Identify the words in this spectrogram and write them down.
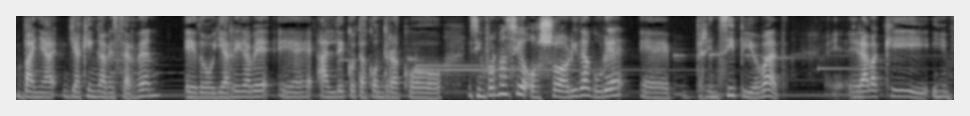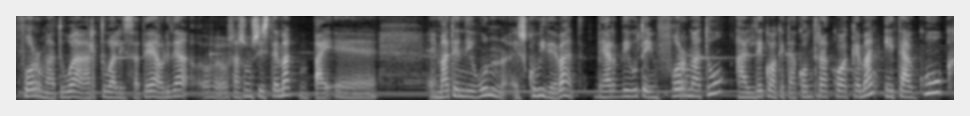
baina jakin gabe zer den, edo jarri gabe e, aldeko eta kontrako ez informazio oso hori da gure e, printzipio bat erabaki informatua hartu alizatea hori da osasun sistemak bai, e, ematen digun eskubide bat behar digute informatu aldekoak eta kontrakoak eman eta guk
